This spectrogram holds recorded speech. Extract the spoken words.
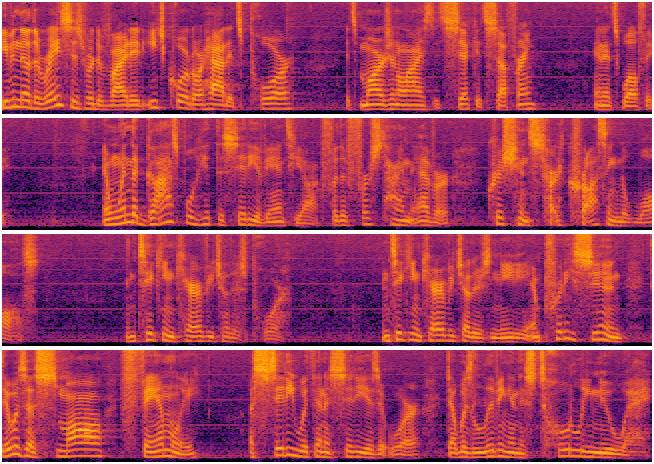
even though the races were divided, each corridor had its poor, it's marginalized, it's sick, it's suffering, and it's wealthy. And when the gospel hit the city of Antioch, for the first time ever, Christians started crossing the walls and taking care of each other's poor and taking care of each other's needy. And pretty soon, there was a small family a city within a city, as it were, that was living in this totally new way.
